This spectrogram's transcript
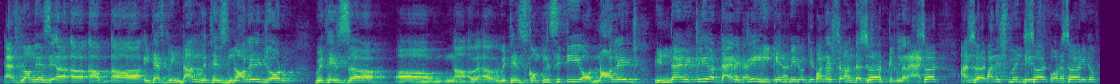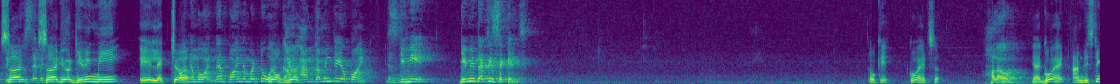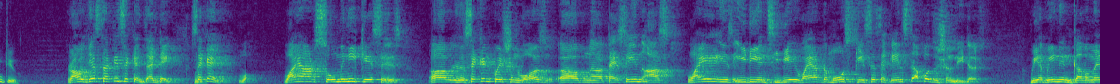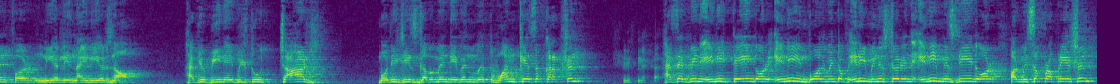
As long as uh, uh, it has been done with his knowledge or with his uh, uh, uh, with his complicity or knowledge, indirectly or directly, he can be punished under this particular act. Sir, and sir, the punishment is sir, for a sir, period of three sir, to seven Sir, years. you're giving me a lecture. Point number one. Then point number two. No, I'm, I'm coming to your point. Just give me, give me 30 seconds. Okay, go ahead, sir. Hello. Yeah, go ahead. I'm listening to you. Rahul, just 30 seconds, I'll take. Second, why are so many cases? Uh, the second question was um, uh, asked, why is ED and CBI, why are the most cases against the opposition leaders? We have been in government for nearly nine years now. Have you been able to charge Modi ji's government even with one case of corruption? Has there been any taint or any involvement of any minister in any misdeed or, or misappropriation?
